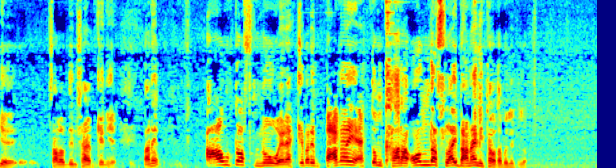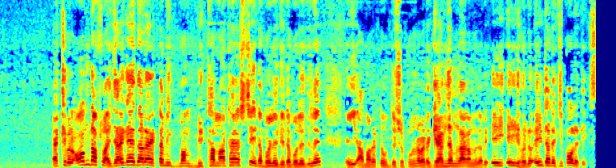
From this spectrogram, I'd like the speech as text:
ইয়ে সালাউদ্দিন সাহেবকে নিয়ে মানে আউট অফ নো একেবারে বানায় একদম খাড়া অন দা ফ্লাই বানায় মিথ্যা কথা বলে দিল। একেবারে অন দা ফ্লাই জায়গায় দ্বারা একটা মিথ্যা মাথায় আসছে, এটা বলে দিই এটা বলে দিলে এই আমার একটা উদ্দেশ্য পূর্ণ এটা গ্যাঞ্জাম লাগানো যাবে। এই এই হলো, এইটা কি পলিটিক্স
